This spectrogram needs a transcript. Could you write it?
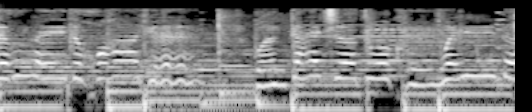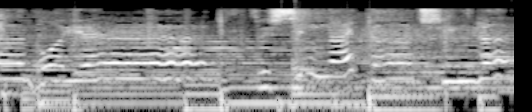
流泪的花园，灌溉这朵枯萎的诺言。最心爱的情人，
